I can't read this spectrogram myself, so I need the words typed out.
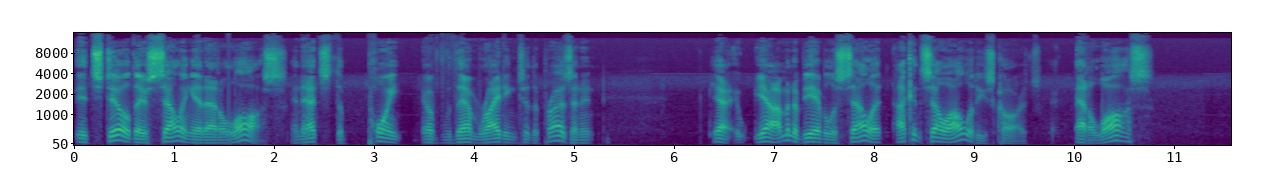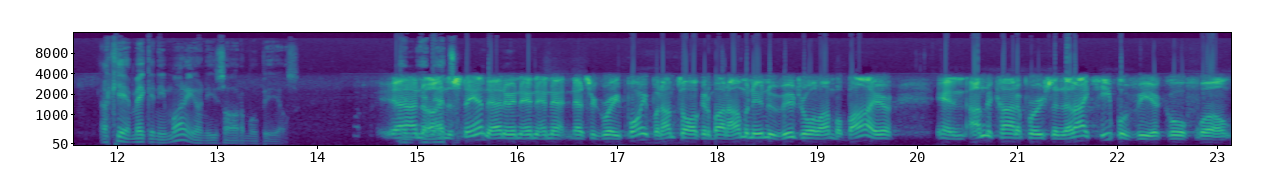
it's still, they're selling it at a loss. And that's the point of them writing to the president. Yeah, yeah, I'm going to be able to sell it. I can sell all of these cars at a loss. I can't make any money on these automobiles. Yeah, And- I and I understand that, and, and, and that, that's a great point. But I'm talking about I'm an individual, I'm a buyer, and I'm the kind of person that I keep a vehicle for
